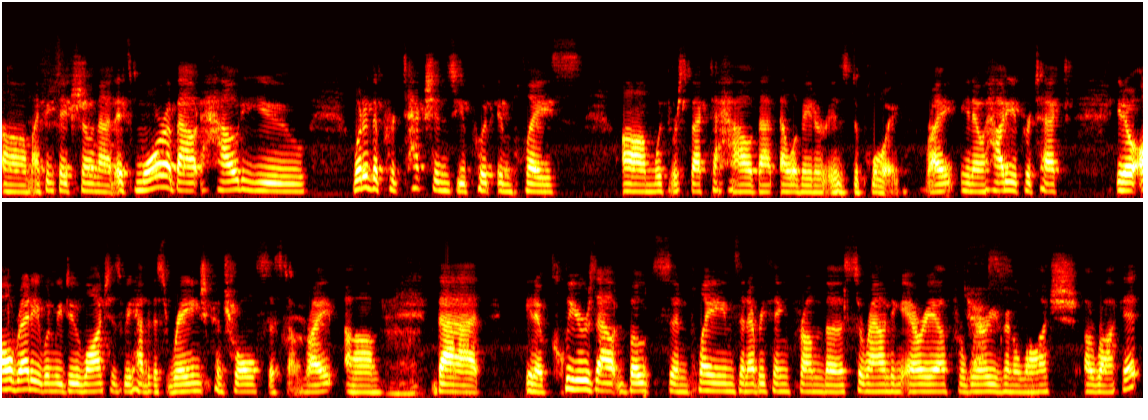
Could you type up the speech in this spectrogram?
Um, I think they've shown that. It's more about how do you, what are the protections you put in place um, with respect to how that elevator is deployed, right? You know, how do you protect? You know, already when we do launches, we have this range control system, right? Um, mm-hmm. That you know clears out boats and planes and everything from the surrounding area for yes. where you're going to launch a rocket.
